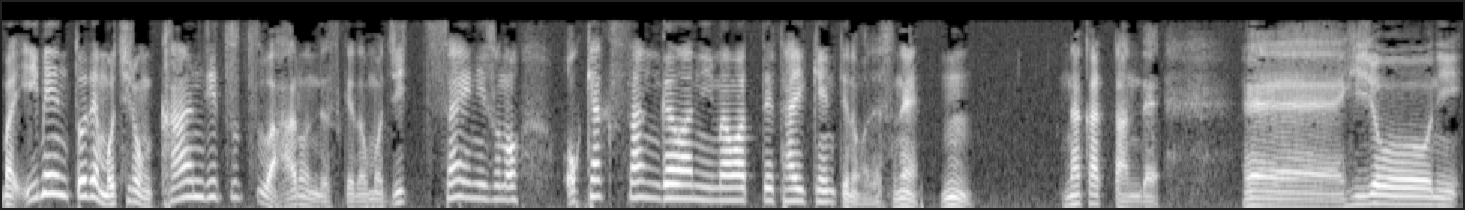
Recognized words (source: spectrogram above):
まあ、イベントでもちろん感じつつはあるんですけども、実際にその、お客さん側に回って体験っていうのはですね、うん、なかったんで、えー、非常に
